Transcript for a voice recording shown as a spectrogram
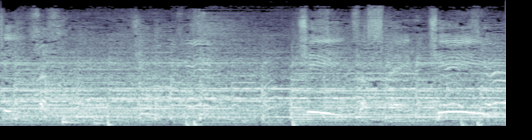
Jesus. Jesus' name. Jesus.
